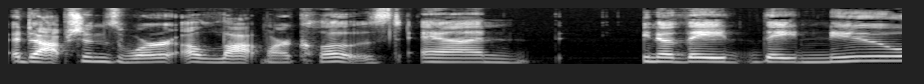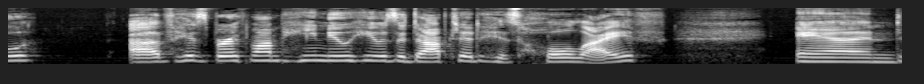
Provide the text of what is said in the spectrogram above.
adoptions were a lot more closed. And, you know, they they knew of his birth mom. He knew he was adopted his whole life. And,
